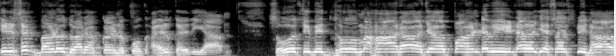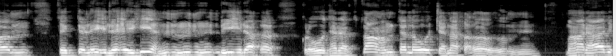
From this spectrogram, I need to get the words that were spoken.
तिरसठ बाणों द्वारा कर्ण को घायल कर दिया। सोति विद्धो महाराज पांडवे यशस्विधा वीर क्रोध रक्ताम तलोचन। महाराज,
